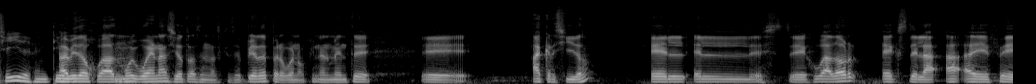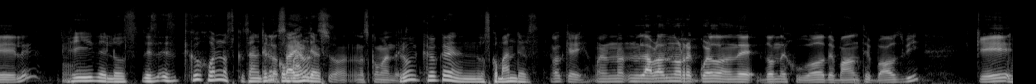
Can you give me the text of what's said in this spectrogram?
Sí, Ha definitivamente. habido jugadas muy buenas y otras en las que se pierde, pero bueno, finalmente ha crecido. El, el, este, jugador ex de la AAFL, Sí, de los... de- es- que juegan los San Antonio los Commanders. Los Commanders. Creo, creo que en los Commanders. Ok, bueno, no- no, la verdad no recuerdo dónde, dónde jugó The Bounty Bosby, que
